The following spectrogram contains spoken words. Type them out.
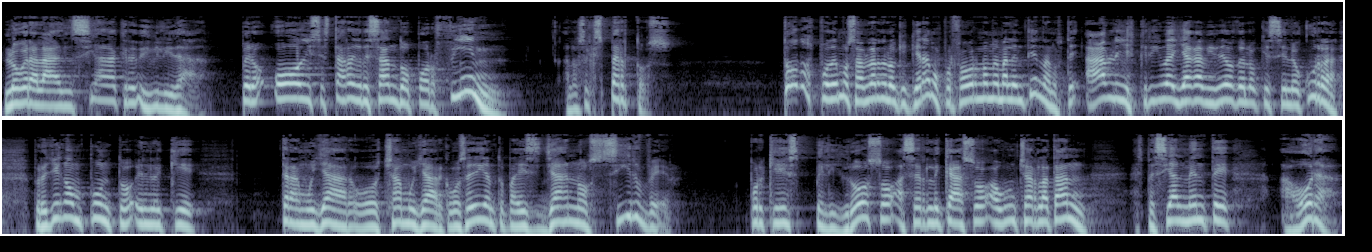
logra la ansiada credibilidad. Pero hoy se está regresando por fin a los expertos. Todos podemos hablar de lo que queramos, por favor no me malentiendan. Usted hable y escriba y haga videos de lo que se le ocurra, pero llega un punto en el que tramullar o chamullar, como se diga en tu país, ya no sirve, porque es peligroso hacerle caso a un charlatán, especialmente ahora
